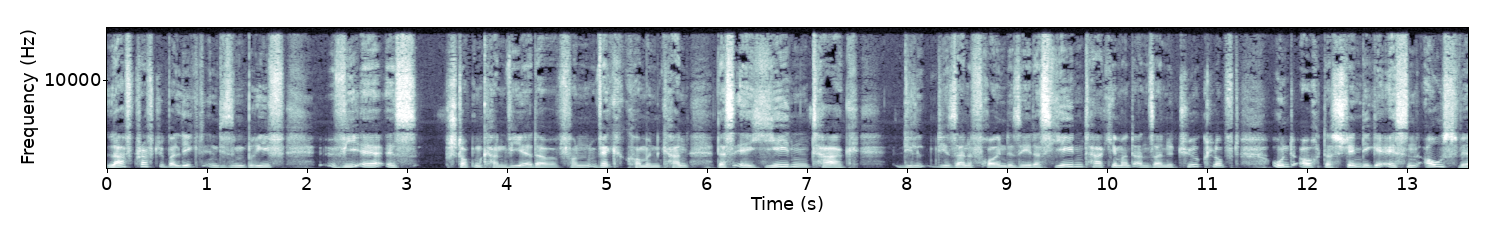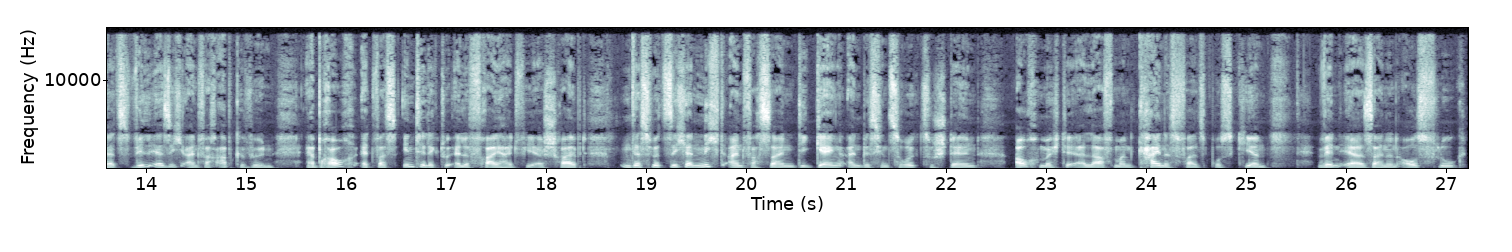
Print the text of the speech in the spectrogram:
Lovecraft überlegt in diesem Brief, wie er es stoppen kann, wie er davon wegkommen kann, dass er jeden Tag die, die seine Freunde sehe, dass jeden Tag jemand an seine Tür klopft und auch das ständige Essen auswärts will er sich einfach abgewöhnen. Er braucht etwas intellektuelle Freiheit, wie er schreibt, und es wird sicher nicht einfach sein, die Gang ein bisschen zurückzustellen. Auch möchte er Loveman keinesfalls bruskieren wenn er seinen Ausflug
